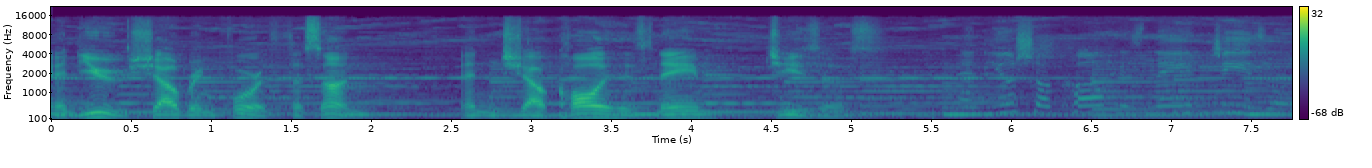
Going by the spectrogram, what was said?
And you shall bring forth a son, and shall call his name Jesus. And you shall call his name Jesus.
